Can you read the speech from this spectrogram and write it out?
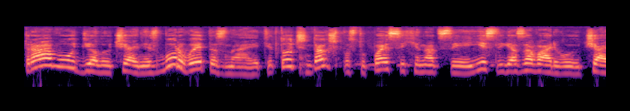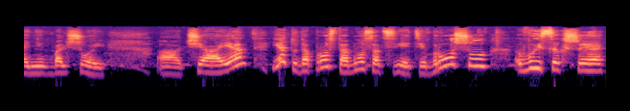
траву, делаю чайный сбор, вы это знаете. Точно так же поступаю с эхиноцеей. Если я завариваю чайник большой а, чая, я туда просто одно соцветие брошу, высохшее,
